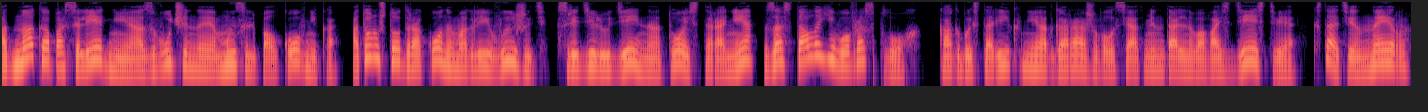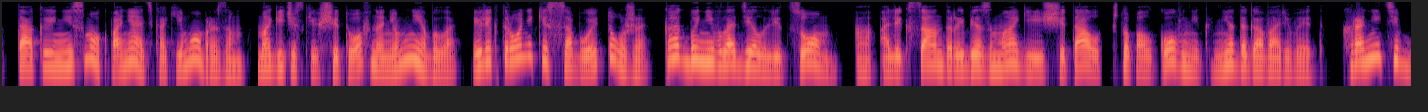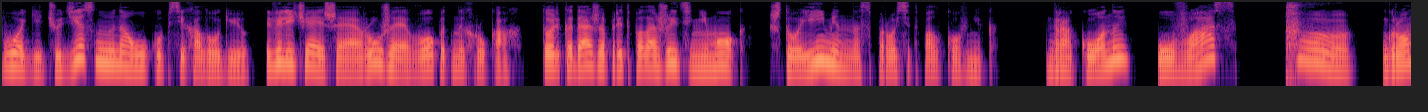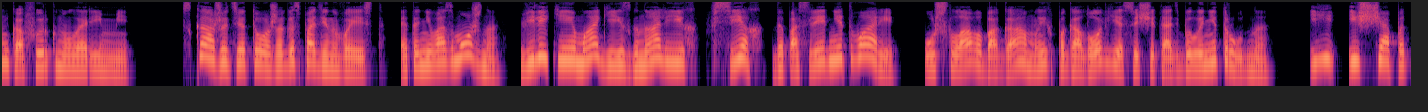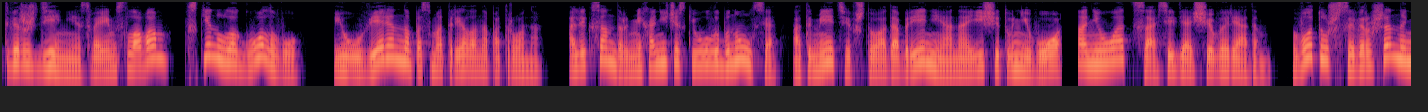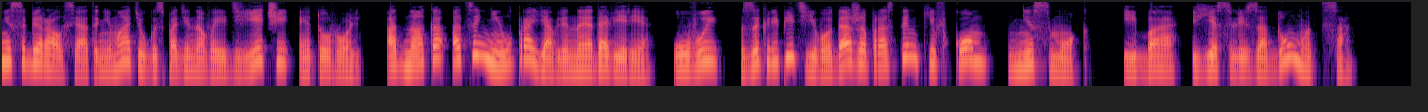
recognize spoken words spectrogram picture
Однако последняя озвученная мысль полковника о том, что драконы могли выжить среди людей на той стороне, застала его врасплох. Как бы старик не отгораживался от ментального воздействия, кстати, Нейр так и не смог понять, каким образом. Магических щитов на нем не было, электроники с собой тоже. Как бы не владел лицом, а Александр и без магии считал, что полковник не договаривает. Храните боги чудесную науку психологию, величайшее оружие в опытных руках. Только даже предположить не мог, что именно, спросит полковник. «Драконы? У вас?» «Фу!» — громко фыркнула Римми. «Скажете тоже, господин Вейст, это невозможно. Великие маги изгнали их всех до последней твари. Уж слава богам, их поголовье сосчитать было нетрудно». И, ища подтверждение своим словам, вскинула голову и уверенно посмотрела на патрона. Александр механически улыбнулся, отметив, что одобрение она ищет у него, а не у отца, сидящего рядом. Вот уж совершенно не собирался отнимать у господина Вейдиечи эту роль. Однако оценил проявленное доверие. Увы, закрепить его даже простым кивком не смог. Ибо, если задуматься,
